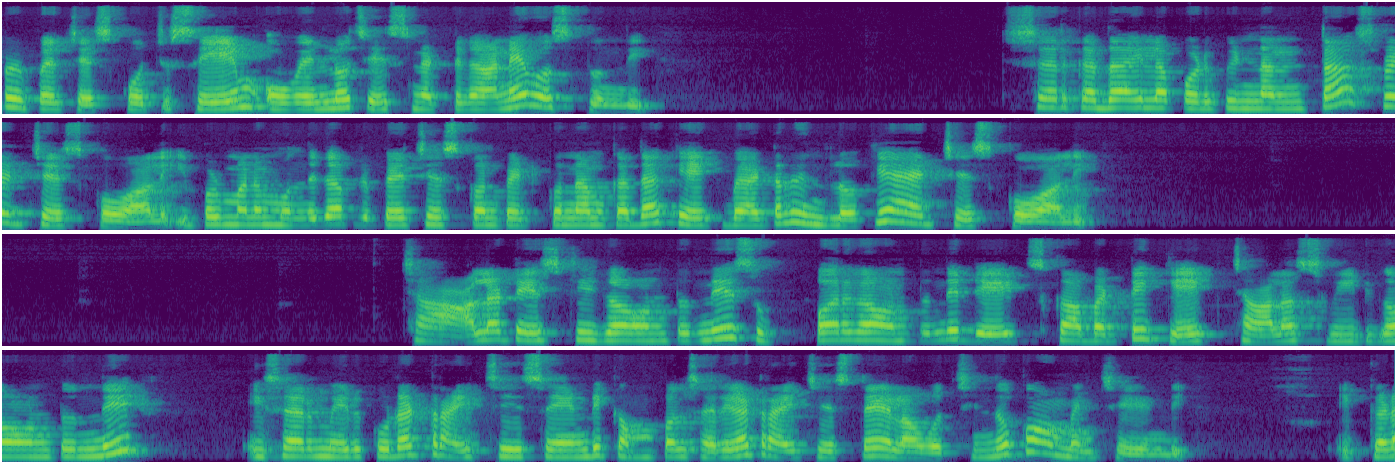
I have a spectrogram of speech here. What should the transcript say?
ప్రిపేర్ చేసుకోవచ్చు. సేమ్ ఓవెన్లో చేసినట్టుగానే వస్తుంది. సరే కదా ఇలా పొడిపిండి అంతా స్ప్రెడ్ చేసుకోవాలి. ఇప్పుడు మనం ముందుగా ప్రిపేర్ చేసుకొని పెట్టుకున్నాం కదా కేక్ బ్యాటర్ ఇందులోకి యాడ్ చేసుకోవాలి. చాలా టేస్టీగా ఉంటుంది సూపర్గా ఉంటుంది. డేట్స్ కాబట్టి కేక్ చాలా స్వీట్గా ఉంటుంది. ఈసారి మీరు కూడా ట్రై చేసేయండి కంపల్సరీగా ట్రై చేస్తే ఎలా వచ్చిందో కామెంట్ చేయండి. ఇక్కడ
